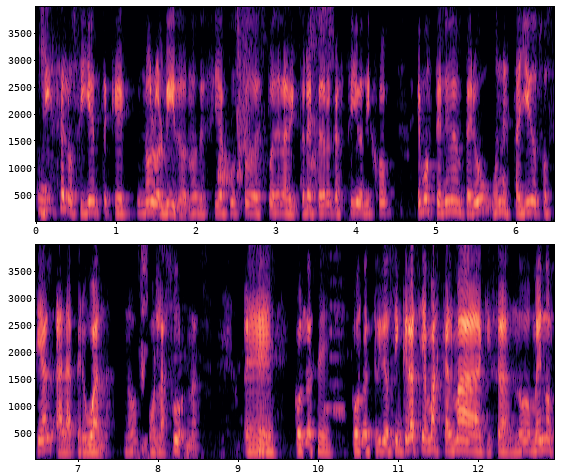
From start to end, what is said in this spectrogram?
Dice lo siguiente que no lo olvido, ¿no? Decía justo después de la victoria de Pedro Castillo, dijo, hemos tenido en Perú un estallido social a la peruana, ¿no? Por las urnas. Eh, con, nuestra idiosincrasia más calmada, quizás, ¿no? Menos,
